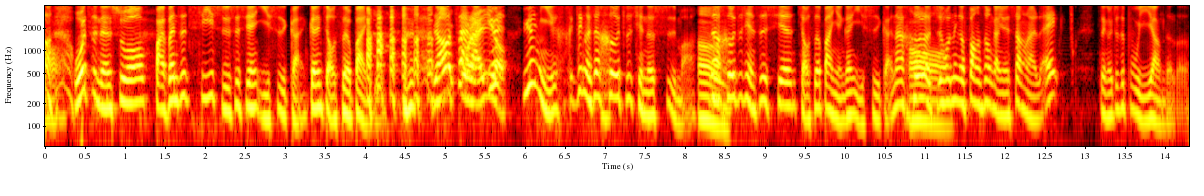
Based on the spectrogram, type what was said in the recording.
我只能说百分之七十是先仪式感跟角色扮演，然后再来，因为因为你这个是喝之前的事嘛，嗯那喝之前是先角色扮演跟仪式感，那喝了之后哦那个放松感觉上来了，哎，整个就是不一样的了。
